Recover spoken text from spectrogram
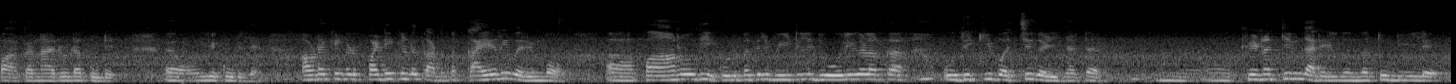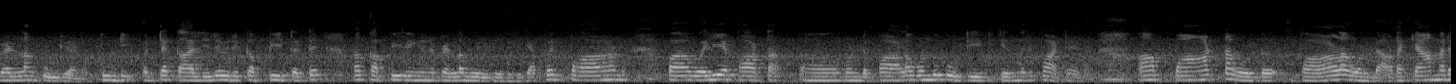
പാക്കനാരുടെ കുടിൽ ഈ കുടിൽ അവിടേക്ക് ഇങ്ങോട്ട് പടിക്ക് ഇങ്ങോട്ട് കടന്ന് കയറി വരുമ്പോൾ പാർവതി കുടുംബത്തിൽ വീട്ടിൽ ജോലികളൊക്കെ ഒതുക്കി വച്ച് കഴിഞ്ഞിട്ട് ഉം, ഉം, കിണറ്റിൻ കരയിൽ നിന്ന് തുടിയിൽ വെള്ളം കോരുകയാണ്. തുടി ഒറ്റ കാലിൽ ഒരു കപ്പി ഇട്ടിട്ട് ആ കപ്പിയിൽ ഇങ്ങനെ വെള്ളം കോരിക്കൊണ്ടിരിക്കുക ഒരു പാ വലിയ പാട്ട കൊണ്ട് പാള കൊണ്ട് കൂട്ടിയിരിക്കുന്ന ഒരു പാട്ടയാണ് ആ പാട്ട കൊണ്ട് പാള കൊണ്ട് അടയ്ക്കാമര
